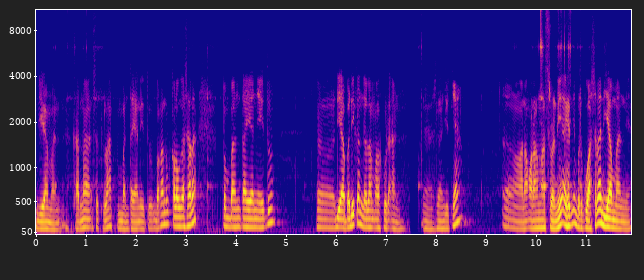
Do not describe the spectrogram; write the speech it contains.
Yaman karena setelah pembantaian itu bahkan kalau nggak salah pembantaiannya itu eh, diabadikan dalam Al-Quran nah, selanjutnya Eh, orang-orang Nasrani akhirnya berkuasa di Yaman ya.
